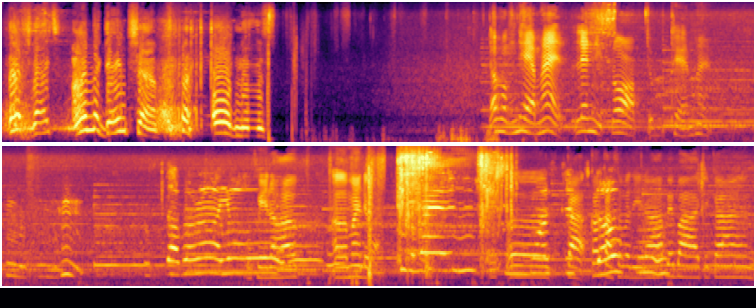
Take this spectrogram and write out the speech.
That's right. I'm the game champ. Old news. เดี๋ยวผมแถมให้เล่นอีกรอบเดี๋ยวผมแถมให้ ต่อไปว่าโยโอเคแล้วครับ เออไม่เดี๋ยวก่อนเออจะก็กลับสวัสดีแล้วบ๊ายบายเจอกัน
